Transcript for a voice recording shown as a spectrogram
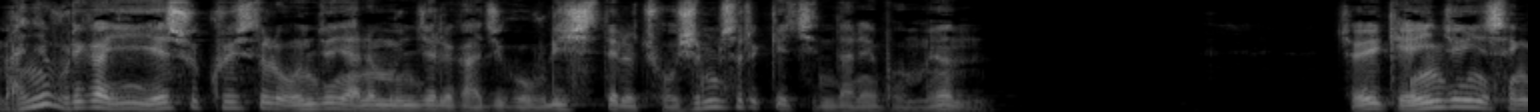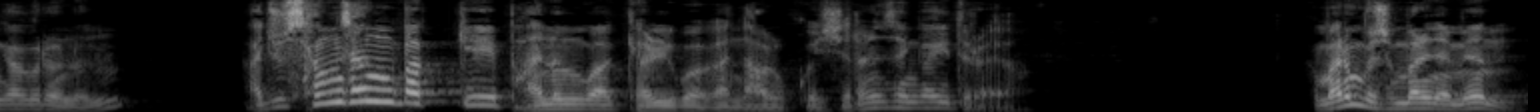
만약 우리가 이 예수 그리스도를 온전히 아는 문제를 가지고 우리 시대를 조심스럽게 진단해 보면 저희 개인적인 생각으로는 아주 상상 밖의 반응과 결과가 나올 것이라는 생각이 들어요. 그 말은 무슨 말이냐면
